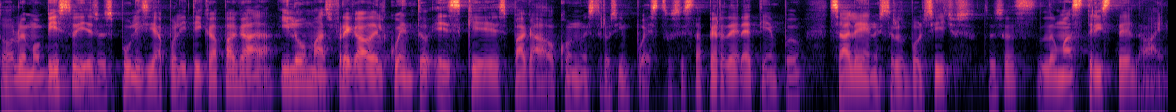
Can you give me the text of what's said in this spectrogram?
todo lo hemos visto y eso es publicidad política pagada. Y lo más fregado del cuento es que es pagado con nuestros impuestos. Esta perdera de tiempo sale de nuestros bolsillos. Entonces es lo más triste de la vaina.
